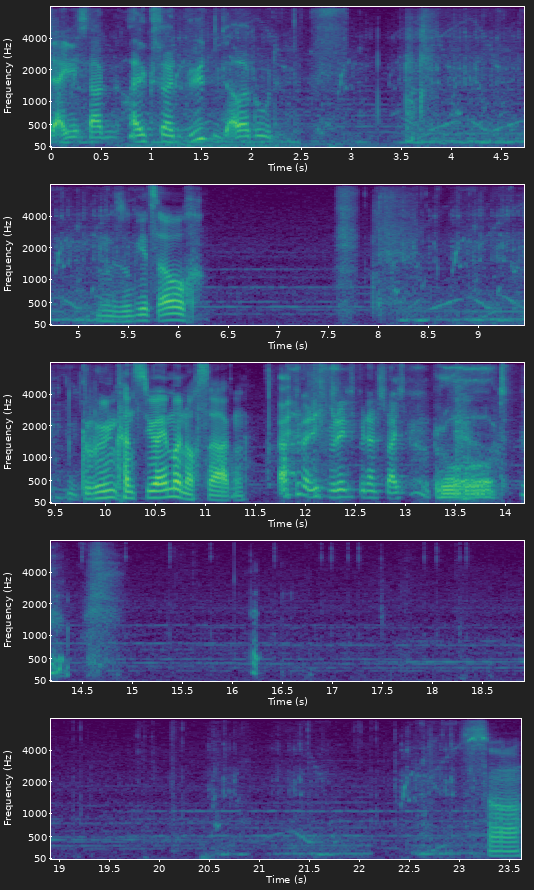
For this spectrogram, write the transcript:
wollte eigentlich sagen, Hulk sei wütend, aber gut. Hm, so geht's auch. Grün kannst du ja immer noch sagen. Wenn ich berührt bin, dann schrei ich Rot. So,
